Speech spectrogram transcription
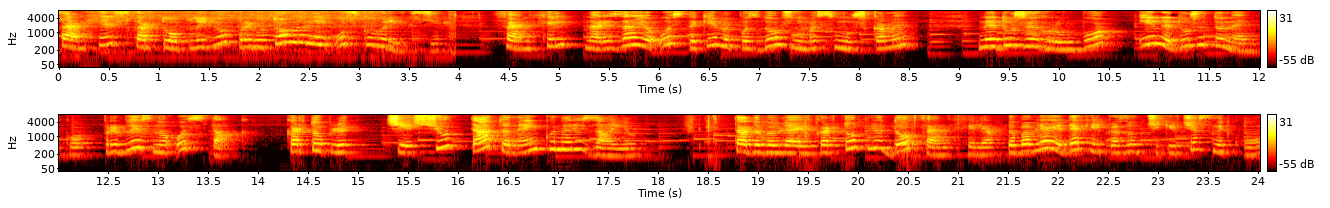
Фенхель з картоплею, приготовлений у сковорідці. Фенхель нарізаю ось такими поздовжніми смужками, не дуже грубо і не дуже тоненько, приблизно ось так. Картоплю чищу та тоненько нарізаю. Та додаю картоплю до фенхеля. Добавляю декілька зубчиків чеснику,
